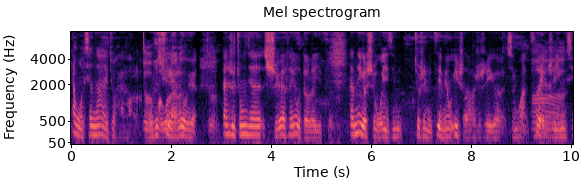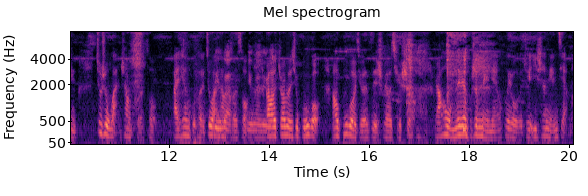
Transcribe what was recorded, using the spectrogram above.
但我现在就还好了，嗯我是去年六月，嗯但是中间十月份又得了一次，但那个是我已经就是你自己没有意识到这是一个新冠，测也是阴性，就是晚上咳嗽，白天不会，就晚上咳嗽。然后专门去 Google，然后 Google 觉得自己是不是要去世了，然后我们那边不是每年会有这个医生年检嘛，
